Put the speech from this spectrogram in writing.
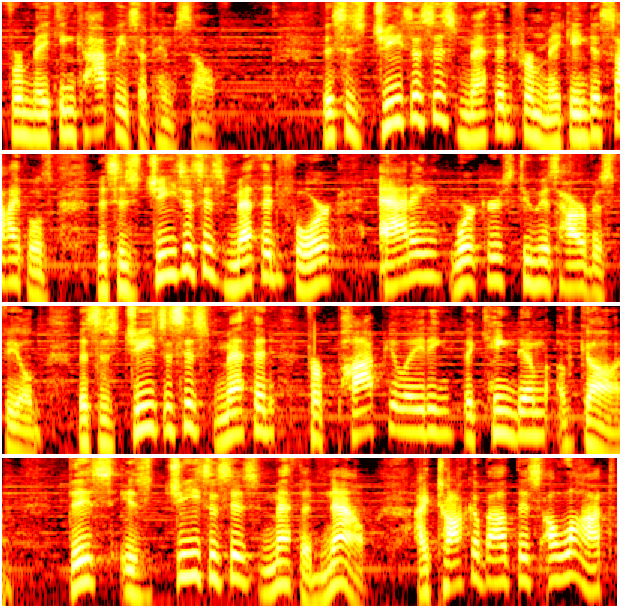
for making copies of himself. This is Jesus' method for making disciples. This is Jesus' method for adding workers to his harvest field. This is Jesus' method for populating the kingdom of God. This is Jesus' method. Now, I talk about this a lot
